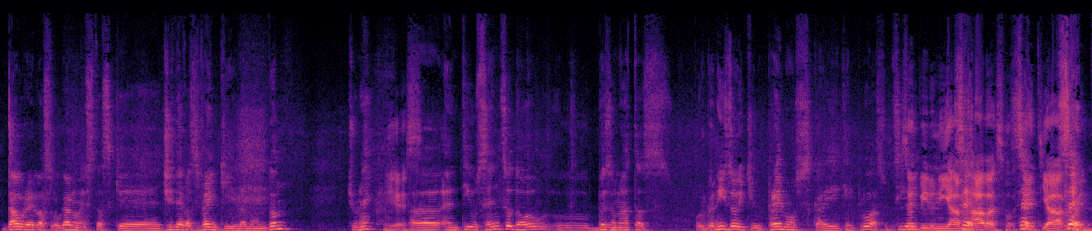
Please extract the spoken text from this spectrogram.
daure la slogano estas che gi devas venki la mondon, ĉu ne? Yes. Uh, en tiu senco do uh, bezonatas organizoj kiuj premos kaj tiel plu asocioj. Sed vidu ni jam havas cent jarojn tiajn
